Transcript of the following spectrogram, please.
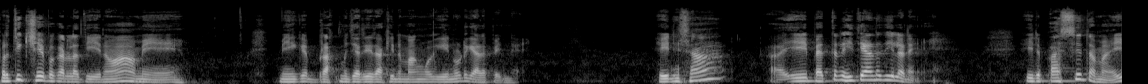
ප්‍රතික්ෂේප කරලා තියෙනවා මේ මේක Brahmacharya රකින්න මං වගේ එනකොට ගැලපෙන්නේ නැහැ. ඒ නිසා ඒ පැත්තට හිත යන්න දීලා නැහැ. ඊට පස්සේ තමයි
